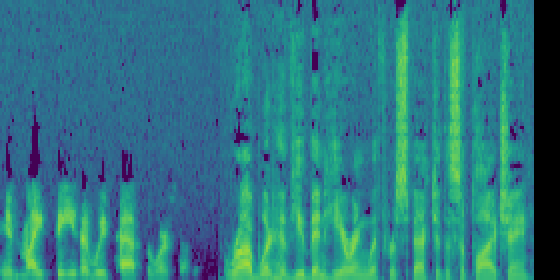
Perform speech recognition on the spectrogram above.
it might be that we've passed the worst of it. Rob, what have you been hearing with respect to the supply chain?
